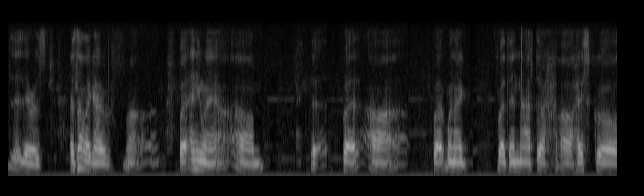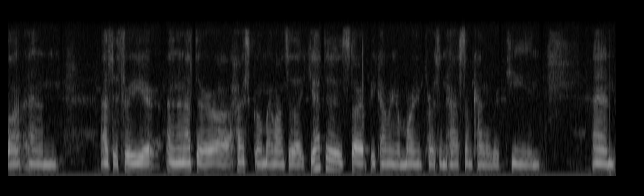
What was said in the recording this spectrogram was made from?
there was. It's not like I've. Uh, but anyway, um, but uh, but when I, but then after uh, high school and after three year and then after uh, high school, my mom said like, you have to start becoming a morning person, have some kind of routine, and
